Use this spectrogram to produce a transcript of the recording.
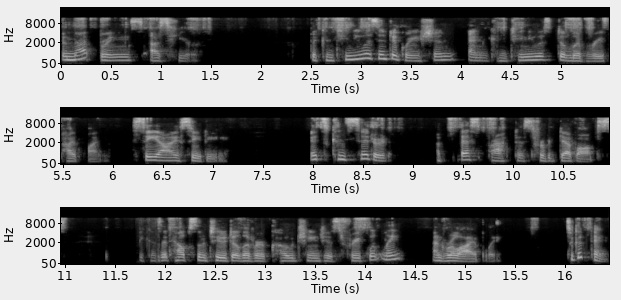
and that brings us here. The continuous integration and continuous delivery pipeline, CI/CD. It's considered a best practice for DevOps because it helps them to deliver code changes frequently and reliably. It's a good thing.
